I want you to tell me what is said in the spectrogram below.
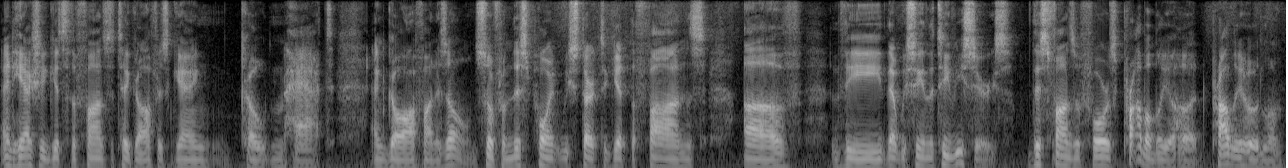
And he actually gets the Fonz to take off his gang coat and hat and go off on his own. So from this point, we start to get the Fonz of the that we see in the TV series. This Fonz before is probably a hood, probably a hoodlum,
